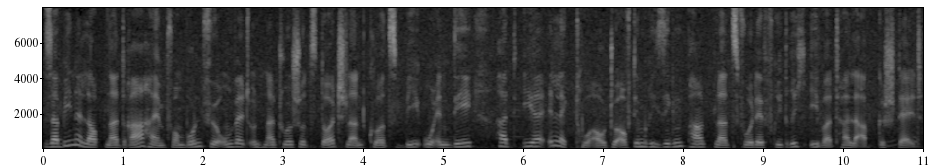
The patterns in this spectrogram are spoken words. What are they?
Sabine Laubner-Draheim vom Bund für Umwelt und Naturschutz Deutschland, kurz BUND, hat ihr Elektroauto auf dem riesigen Parkplatz vor der Friedrich-Ebert-Halle abgestellt,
